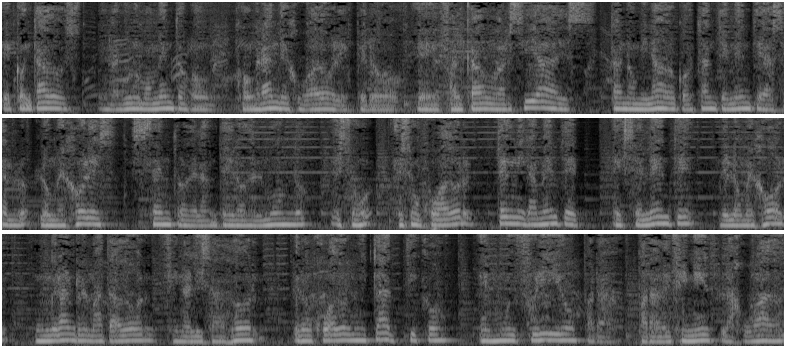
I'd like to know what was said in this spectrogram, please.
he contado en algunos momentos con, con grandes jugadores, pero eh, Falcao García es- está nominado constantemente a ser lo- los mejores centrodelanteros del mundo. Es un, es un jugador técnicamente excelente, de lo mejor, un gran rematador, finalizador, pero un jugador muy táctico, es muy frío para, para definir las jugadas,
